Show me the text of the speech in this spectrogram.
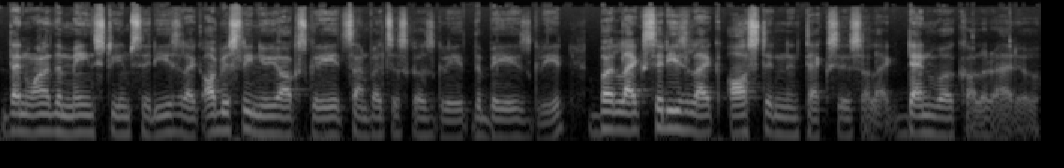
than one of the mainstream cities. Like obviously New York's great, San Francisco's great, the Bay is great, but like cities like Austin in Texas or like Denver, Colorado,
